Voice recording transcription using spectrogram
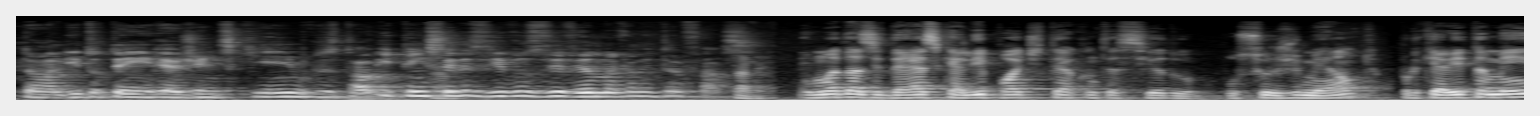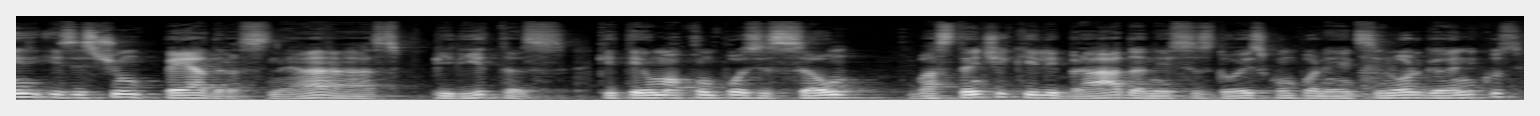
Então ali tu tem reagentes químicos e tal, e tem tá. seres vivos vivendo naquela interface. Tá Uma das ideias que ali pode ter acontecido o surgimento, porque ali também existiam pedras, né? As piritas, que tem uma composição bastante equilibrada nesses dois componentes inorgânicos,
